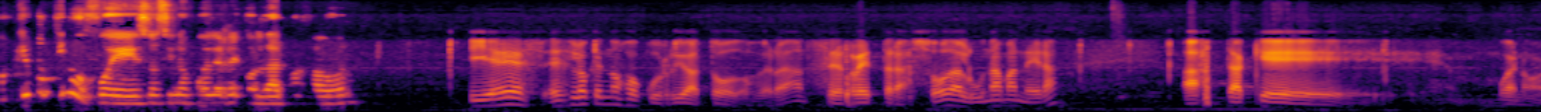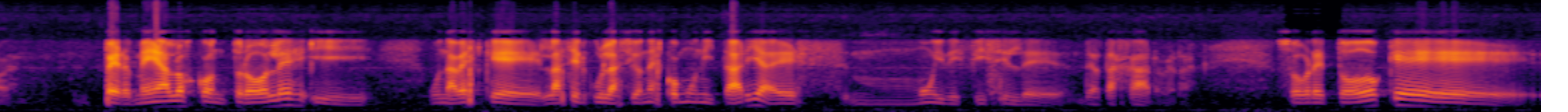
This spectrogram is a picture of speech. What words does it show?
¿Por qué motivo fue eso? Si nos puede recordar, por favor. Y es, es lo que nos ocurrió a todos, ¿verdad? Se retrasó de alguna manera hasta que, bueno, permea los controles y una vez que la circulación es comunitaria es muy difícil de, atajar, ¿verdad? Sobre todo que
